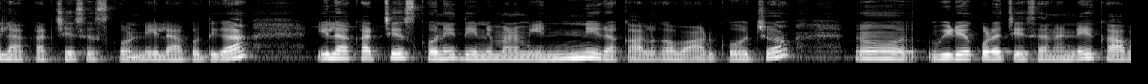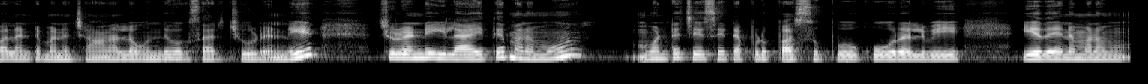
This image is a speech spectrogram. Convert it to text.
ఇలా కట్ చేసేసుకోండి ఇలా కొద్దిగా ఇలా కట్ చేసుకొని దీన్ని మనం ఎన్ని రకాలుగా వాడుకోవచ్చో వీడియో కూడా చేశానండి. కావాలంటే మన ఛానల్లో ఉంది ఒకసారి చూడండి. చూడండి ఇలా అయితే మనము వంట చేసేటప్పుడు పసుపు కూరలువి ఏదైనా మనం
